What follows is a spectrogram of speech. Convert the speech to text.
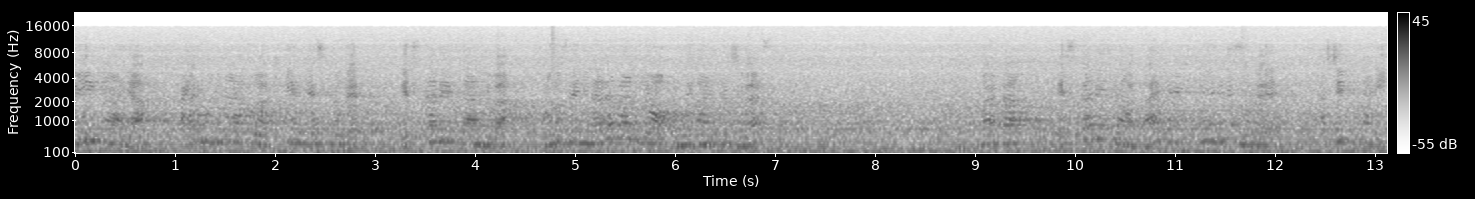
ベビーカーや買い物カートは危険ですのでエスカレーターにはお乗せにならないようお願いいたします。またエスカレーターは大変危険ですので走ったり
